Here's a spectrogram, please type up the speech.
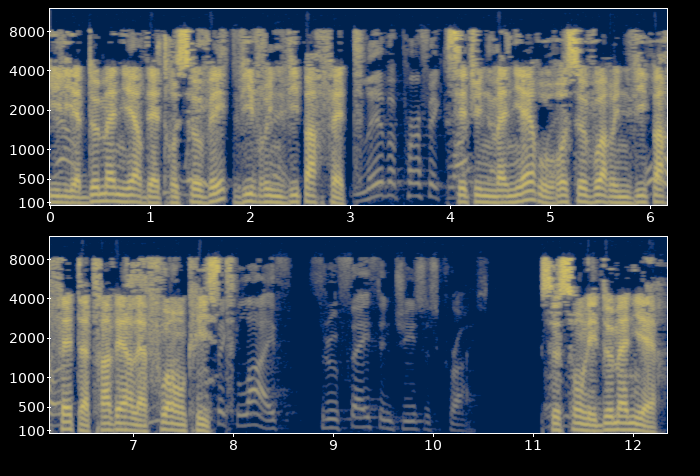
Il y a deux manières d'être sauvé, vivre une vie parfaite. C'est une manière ou recevoir une vie parfaite à travers la foi en Christ. Ce sont les deux manières.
